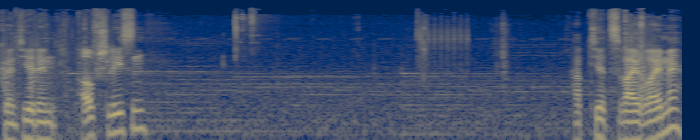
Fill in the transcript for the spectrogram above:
Könnt ihr den aufschließen. Habt hier zwei Räume.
